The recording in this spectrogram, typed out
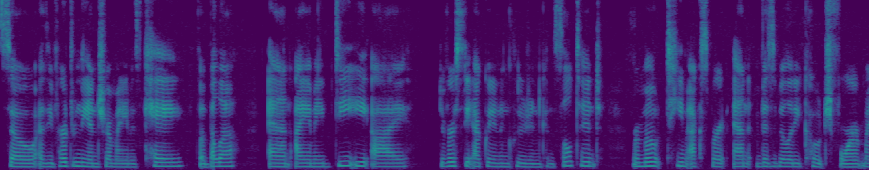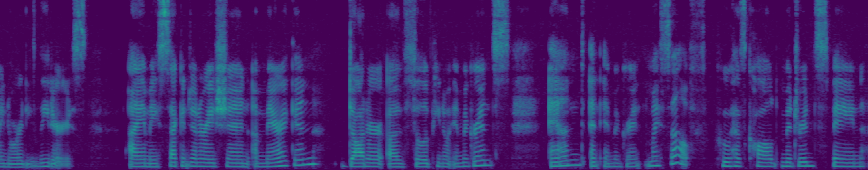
So, as you've heard from the intro, my name is Kay Fabella, and I am a DEI, Diversity, Equity, and Inclusion consultant, remote team expert, and visibility coach for minority leaders. I am a second generation American, daughter of Filipino immigrants, and an immigrant myself who has called Madrid, Spain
